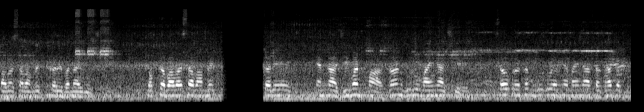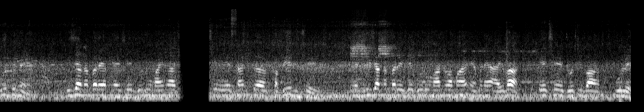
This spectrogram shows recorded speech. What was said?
બાબા સાહેબ આંબેડકરે બનાવ્યું છે. ડૉક્ટર બાબા સાહેબ આંબેડકરે એમના જીવનમાં ત્રણ ગુરુ માન્યા છે. સૌ પ્રથમ ગુરુ એમને માન્યા તથાગત બુદ્ધને. બીજા નંબરે એમને જે ગુરુ માન્યા છે એ સંત કબીર છે. અને ત્રીજા નંબરે જે ગુરુ માનવામાં એમણે આવ્યા એ છે જ્યોતિબા ફૂલે.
